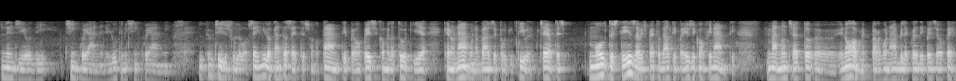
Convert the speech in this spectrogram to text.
nel giro di 5 anni, negli ultimi 5 anni, uccisi sul lavoro. 6.087 sono tanti per un paese come la Turchia che non ha una base produttiva, certo molto estesa rispetto ad altri paesi confinanti, ma non certo eh, enorme, paragonabile a quella dei paesi europei.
